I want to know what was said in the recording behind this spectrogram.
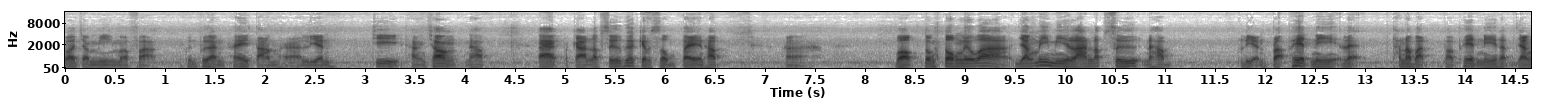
ก็จะมีมาฝากเพื่อนๆ ให้ตามหาเหรียญที่ทางช่องนะครับ ได้ประกาศรับซื้อเพื่อเก็บสมไปนะครับอบอกตรงๆเลยว่ายังไม่มีร้านรับซื้อนะครับ เหรียญประเภทนี้และธนบัตรประเภทนี้ครับยัง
